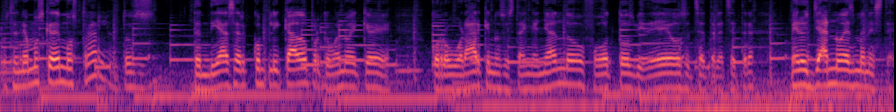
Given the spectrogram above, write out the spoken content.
pues tendríamos que demostrarla. Entonces tendría a ser complicado porque bueno, hay que corroborar que nos está engañando, fotos, videos, etcétera, etcétera. Pero ya no es menester.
